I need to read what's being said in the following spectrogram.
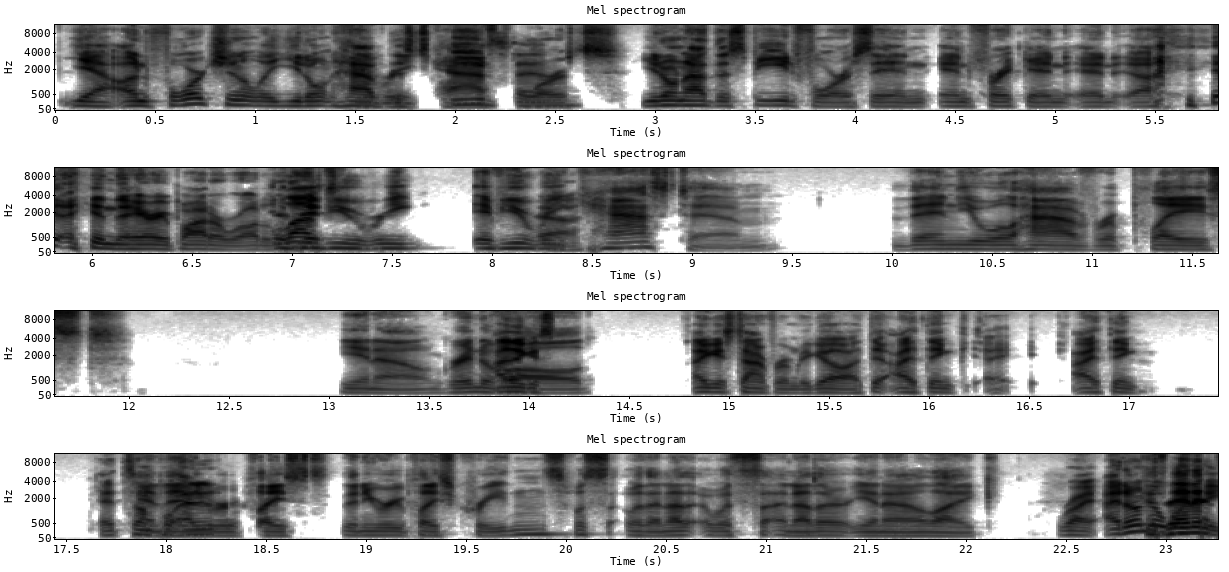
Yeah, unfortunately, you don't have the speed force. You don't have the speed force in in freaking in uh, in the Harry Potter world. Unless, if you re if you yeah. recast him, then you will have replaced, you know, Grindelwald. I think it's, I think it's time for him to go. I, th- I think I think at some and point then you replace then you replace Credence with with another with another you know like right. I don't know then,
